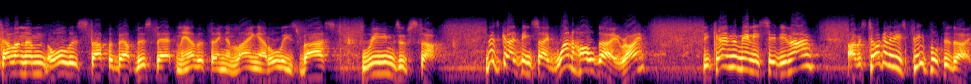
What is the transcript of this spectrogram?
telling them all this stuff about this, that, and the other thing, and laying out all these vast reams of stuff. And this guy's been saved one whole day, right? He came to me and he said, You know, I was talking to these people today.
